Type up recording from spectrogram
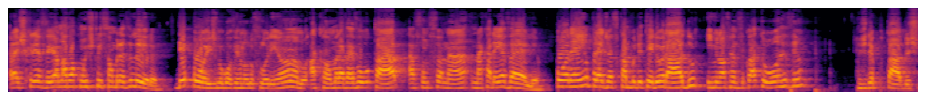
para escrever a nova Constituição brasileira. Depois, no governo do Floriano, a Câmara vai voltar a funcionar na Cadeia Velha. Porém, o prédio vai ficar muito deteriorado. Em 1914, os deputados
